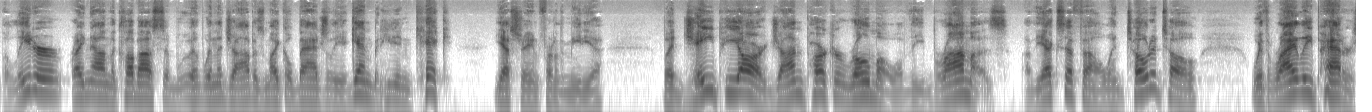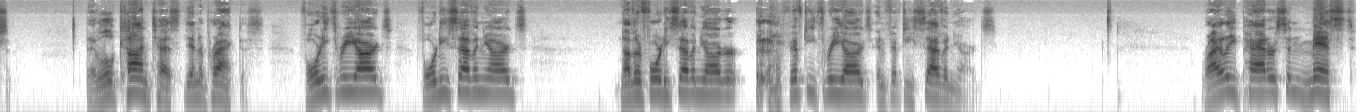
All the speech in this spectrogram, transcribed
The leader right now in the clubhouse to win the job is Michael Badgley again, but he didn't kick yesterday in front of the media. But JPR, John Parker Romo of the Brahmas of the XFL, went toe to toe with Riley Patterson. A little contest at a practice 43 yards, 47 yards, another 47 yarder, 53 yards, and 57 yards. Riley Patterson missed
